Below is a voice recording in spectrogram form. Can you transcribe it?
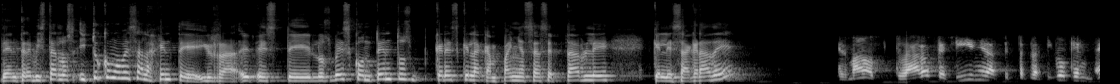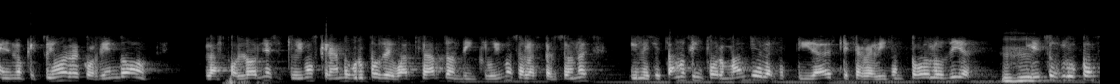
de entrevistarlos. ¿Y tú cómo ves a la gente, Irra? Este, ¿Los ves contentos? ¿Crees que la campaña sea aceptable? ¿Que les agrade? Hermano, claro que sí. Mira, te, platico que en, lo que estuvimos recorriendo las colonias, estuvimos creando grupos de WhatsApp donde incluimos a las personas y les estamos informando de las actividades que se realizan todos los días. Y estos grupos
